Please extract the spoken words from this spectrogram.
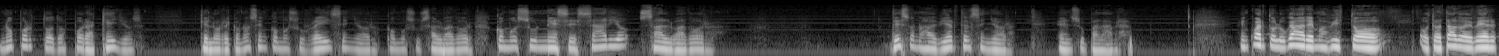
no por todos, por aquellos que lo reconocen como su Rey Señor, como su Salvador, como su necesario Salvador. De eso nos advierte el Señor en su palabra. En cuarto lugar, hemos visto o tratado de ver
